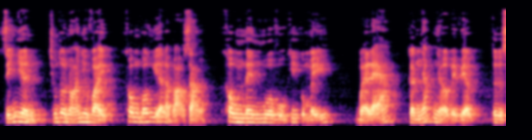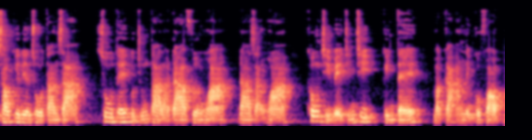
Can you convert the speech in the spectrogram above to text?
Dĩ nhiên, chúng tôi nói như vậy không có nghĩa là bảo rằng không nên mua vũ khí của Mỹ, bởi lẽ cần nhắc nhở về việc từ sau khi Liên Xô tan rã, xu thế của chúng ta là đa phương hóa, đa dạng hóa, không chỉ về chính trị, kinh tế mà cả an ninh quốc phòng.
